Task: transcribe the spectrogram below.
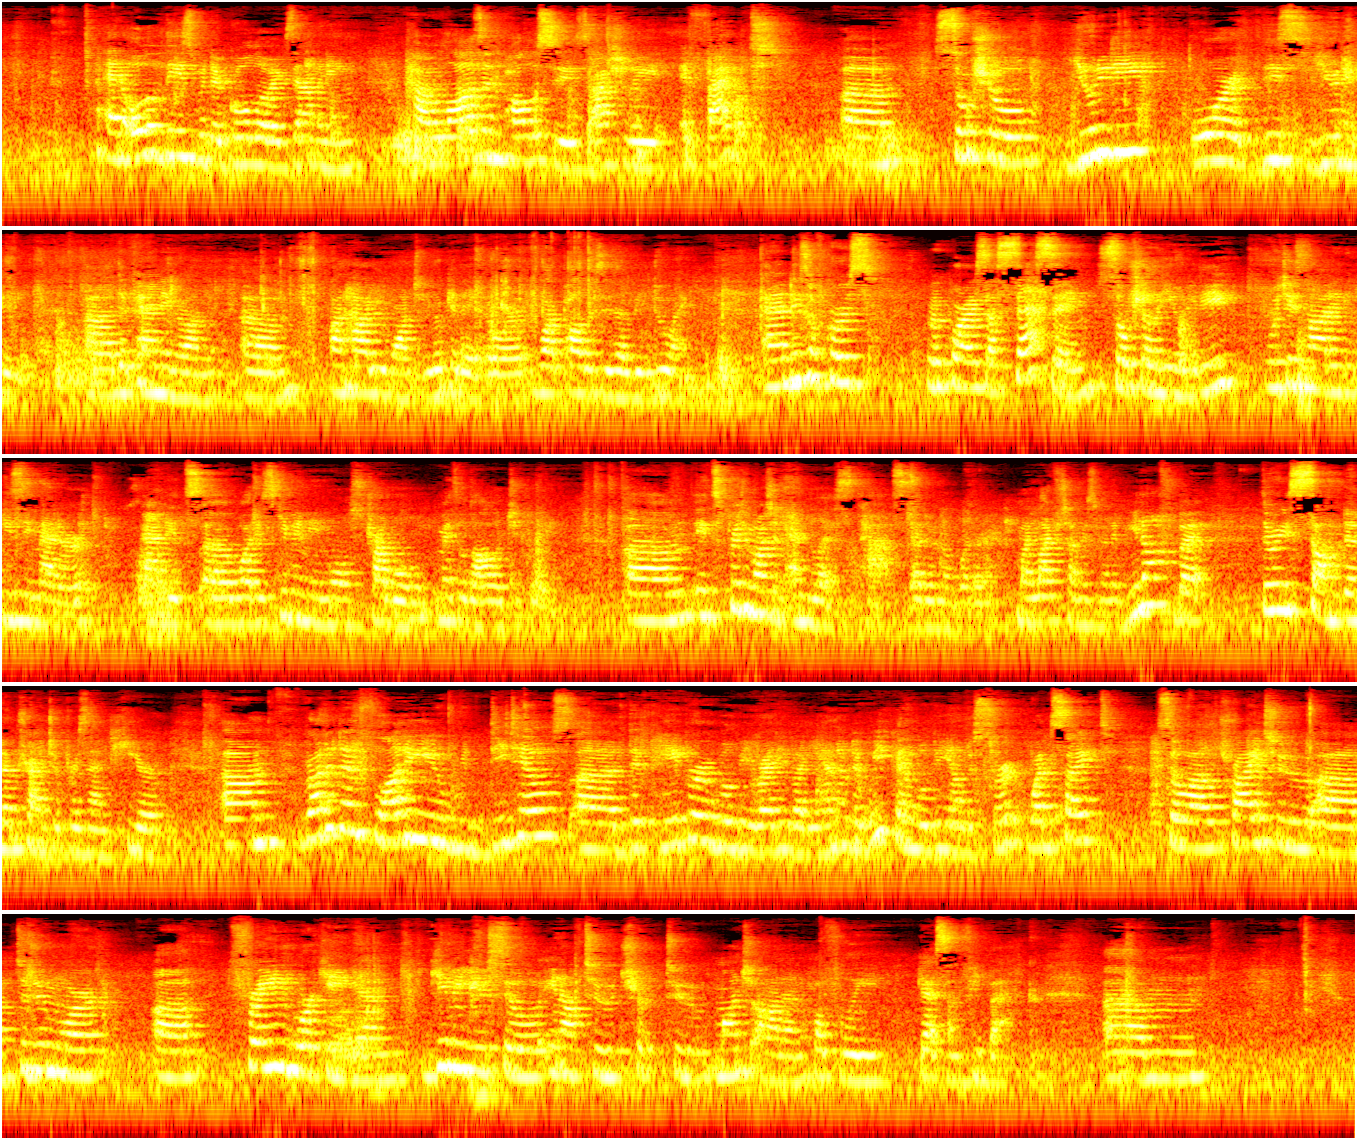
And all of these with the goal of examining how laws and policies actually affect um, social unity or disunity, uh, depending on, um, on how you want to look at it or what policies have been doing. And this, of course, requires assessing social unity, which is not an easy matter, and it's uh, what is giving me most trouble methodologically. Um, it's pretty much an endless task. I don't know whether my lifetime is going to be enough, but there is some that I'm trying to present here. Um, rather than flooding you with details, uh, the paper will be ready by the end of the week and will be on the SEARC website. So I'll try to, um, to do more uh, frameworking and giving you still enough to, to munch on and hopefully get some feedback. Um,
